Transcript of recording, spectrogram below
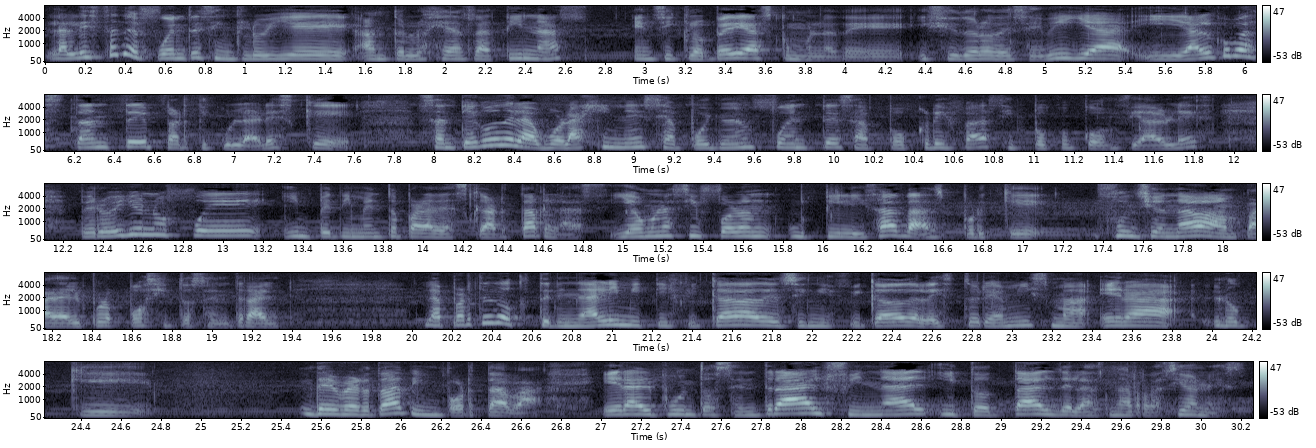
La lista de fuentes incluye antologías latinas, enciclopedias como la de Isidoro de Sevilla y algo bastante particular es que Santiago de la Vorágine se apoyó en fuentes apócrifas y poco confiables, pero ello no fue impedimento para descartarlas y aún así fueron utilizadas porque funcionaban para el propósito central. La parte doctrinal y mitificada del significado de la historia misma era lo que de verdad importaba, era el punto central, final y total de las narraciones.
